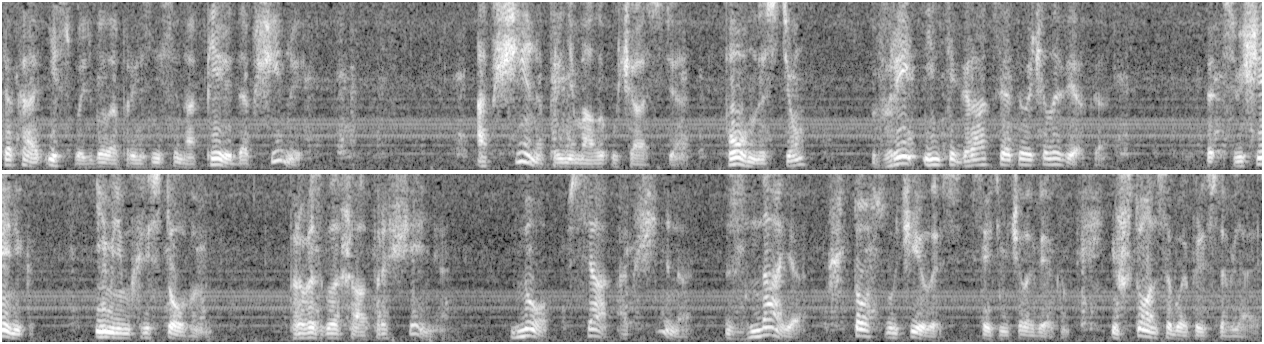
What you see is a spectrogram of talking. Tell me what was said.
такая исповедь была произнесена перед общиной, община принимала участие полностью в реинтеграции этого человека. Э, священник именем Христовым провозглашал прощение, но вся община, зная, что случилось с этим человеком и что он собой представляет,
